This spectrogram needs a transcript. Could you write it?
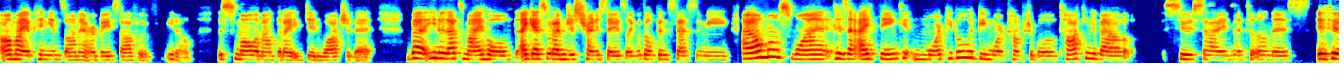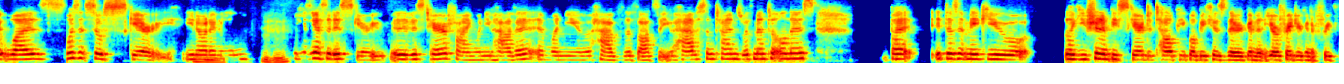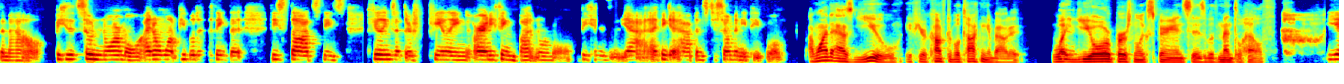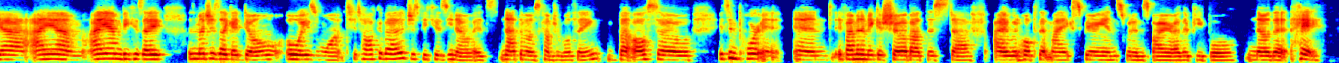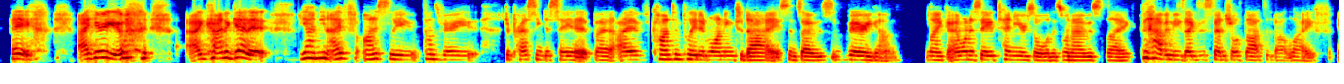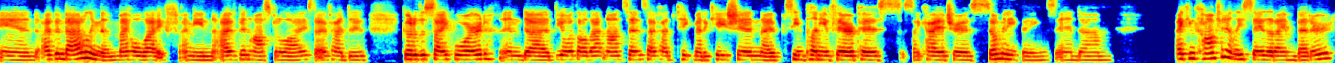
all my opinions on it are based off of you know the small amount that I did watch of it. But you know, that's my whole I guess what I'm just trying to say is like with Open Sesame, I almost want because I think more people would be more comfortable talking about suicide mental illness if it was wasn't so scary you know mm-hmm. what i mm-hmm. mean mm-hmm. because yes it is scary it is terrifying when you have it and when you have the thoughts that you have sometimes with mental illness but it doesn't make you like you shouldn't be scared to tell people because they're gonna you're afraid you're gonna freak them out because it's so normal. I don't want people to think that these thoughts these feelings that they're feeling are anything but normal because yeah i think it happens to so many people. I wanted to ask you if you're comfortable talking about it what mm-hmm. your personal experience is with mental health Yeah, I am. I am because I, as much as like I don't always want to talk about it just because, you know, it's not the most comfortable thing, but also it's important. And if I'm going to make a show about this stuff, I would hope that my experience would inspire other people know that, hey, hey, I hear you. I kind of get it. Yeah, I mean, I've honestly, sounds very depressing to say it, but I've contemplated wanting to die since I was very young. Like i want to say 10 years old is when i was like having these existential thoughts about life and i've been battling them my whole life. I mean i've been hospitalized i've had to go to the psych ward and uh, deal with all that nonsense. I've had to take medication i've seen plenty of therapists psychiatrists so many things and um, i can confidently say that i am better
